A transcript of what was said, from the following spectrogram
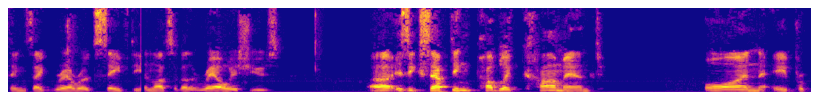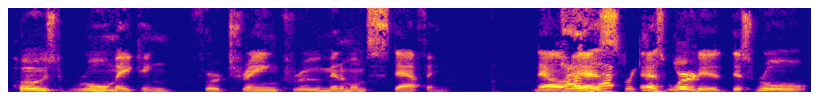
things like railroad safety and lots of other rail issues, uh, is accepting public comment on a proposed rulemaking for train crew minimum staffing. Now, as as worded, this rule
